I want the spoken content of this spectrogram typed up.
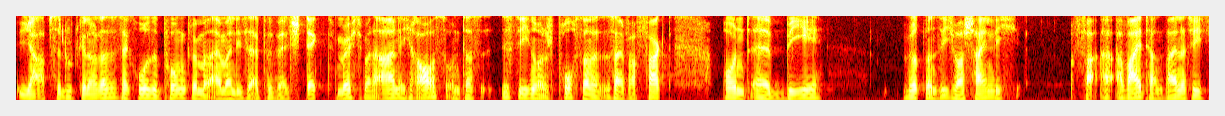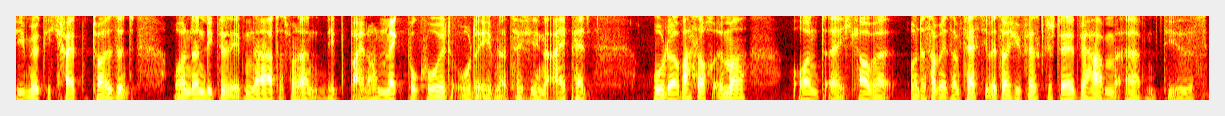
Ja, absolut, genau. Das ist der große Punkt, wenn man einmal in dieser Apple-Welt steckt, möchte man A nicht raus und das ist nicht nur ein Spruch, sondern das ist einfach Fakt. Und äh, B wird man sich wahrscheinlich äh, erweitern, weil natürlich die Möglichkeiten toll sind und dann liegt es eben nahe, dass man dann nebenbei noch ein MacBook holt oder eben tatsächlich ein iPad oder was auch immer. Und äh, ich glaube, und das haben wir jetzt am Festival zum Beispiel festgestellt, wir haben äh, dieses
